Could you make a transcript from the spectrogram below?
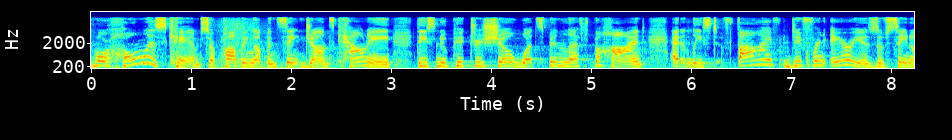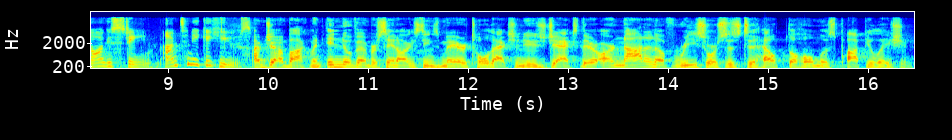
More homeless camps are popping up in St. Johns County. These new pictures show what's been left behind at at least five different areas of St. Augustine. I'm Tenikka Hughes. I'm John Bachman. In November, St. Augustine's mayor told Action News Jax there are not enough resources to help the homeless population.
